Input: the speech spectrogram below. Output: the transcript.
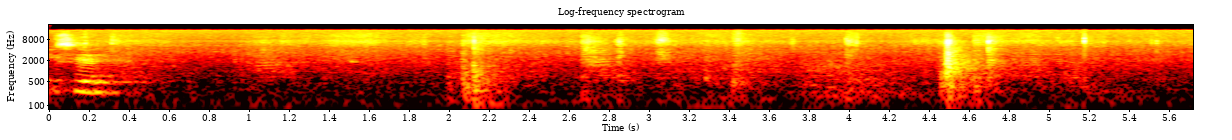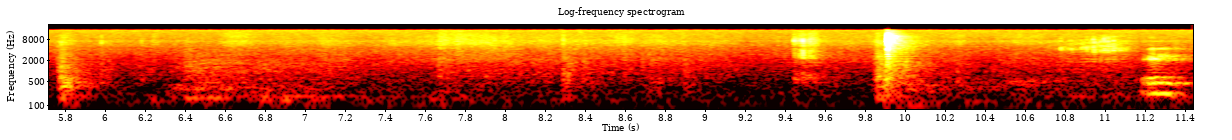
píxel. El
